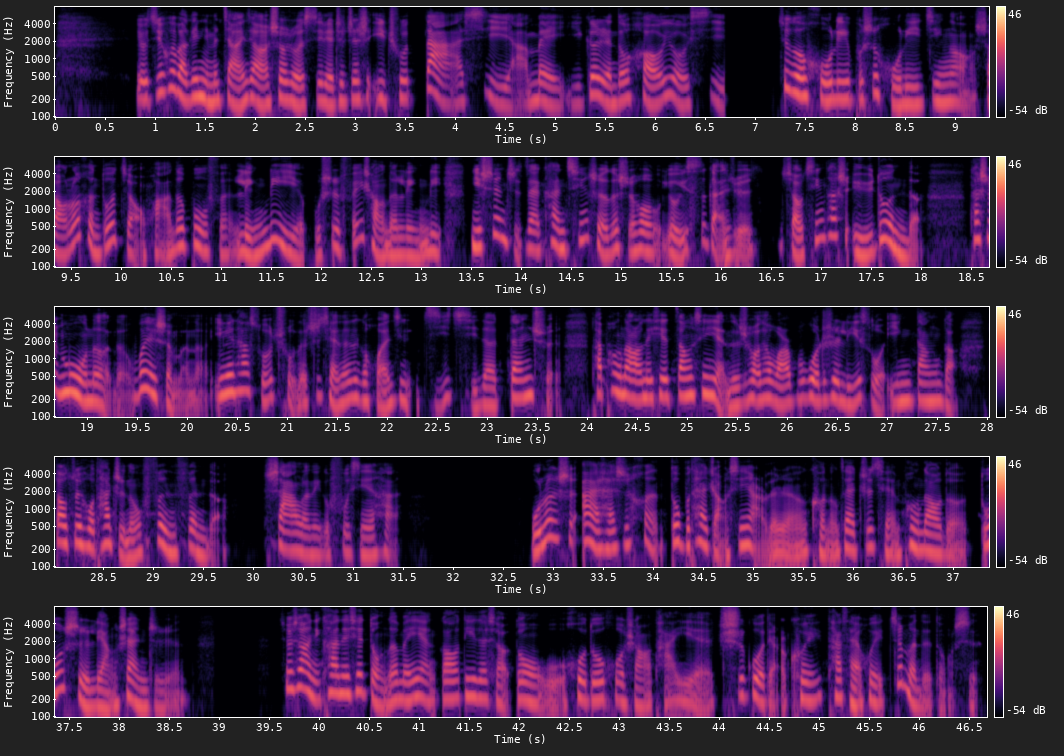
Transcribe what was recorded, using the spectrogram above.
有机会吧，给你们讲一讲兽首系列，这真是一出大戏呀！每一个人都好有戏。这个狐狸不是狐狸精啊，少了很多狡猾的部分，凌厉也不是非常的凌厉。你甚至在看青蛇的时候，有一丝感觉小青它是愚钝的，它是木讷的。为什么呢？因为它所处的之前的那个环境极其的单纯，他碰到了那些脏心眼子之后，他玩不过，这是理所应当的。到最后，他只能愤愤的。杀了那个负心汉。无论是爱还是恨，都不太长心眼儿的人，可能在之前碰到的多是良善之人。就像你看那些懂得眉眼高低的小动物，或多或少他也吃过点亏，他才会这么的懂事。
